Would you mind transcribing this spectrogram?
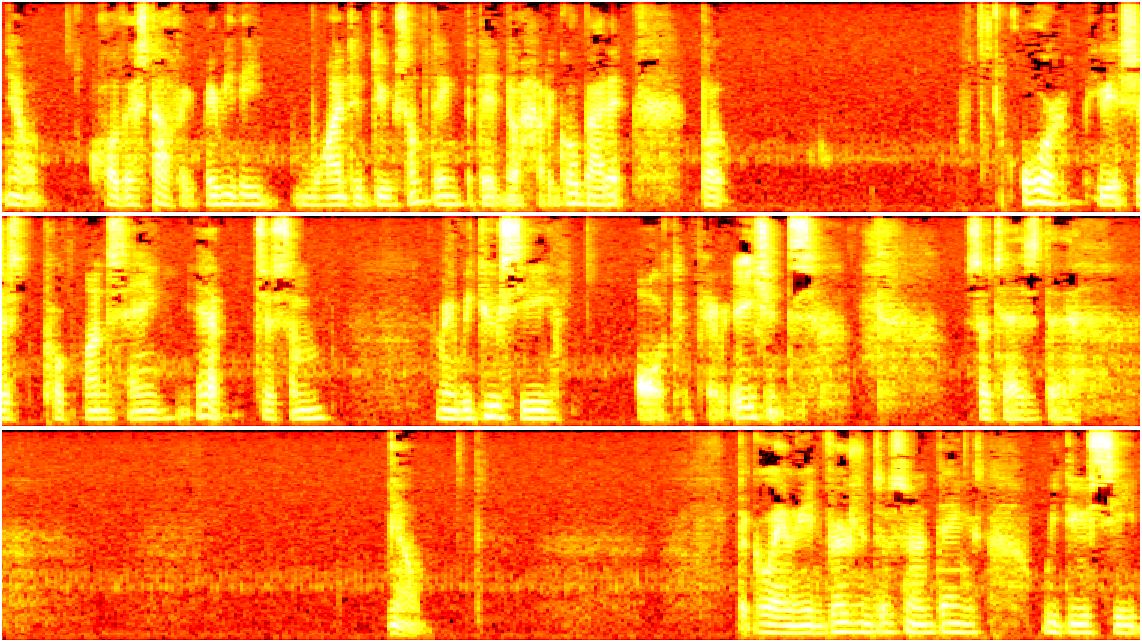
you know, all this stuff. Like maybe they wanted to do something, but they didn't know how to go about it. But, or maybe it's just Pokemon saying, yeah, just some, I mean, we do see altered variations, such as the, you know, the Galarian versions of certain things. We do see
